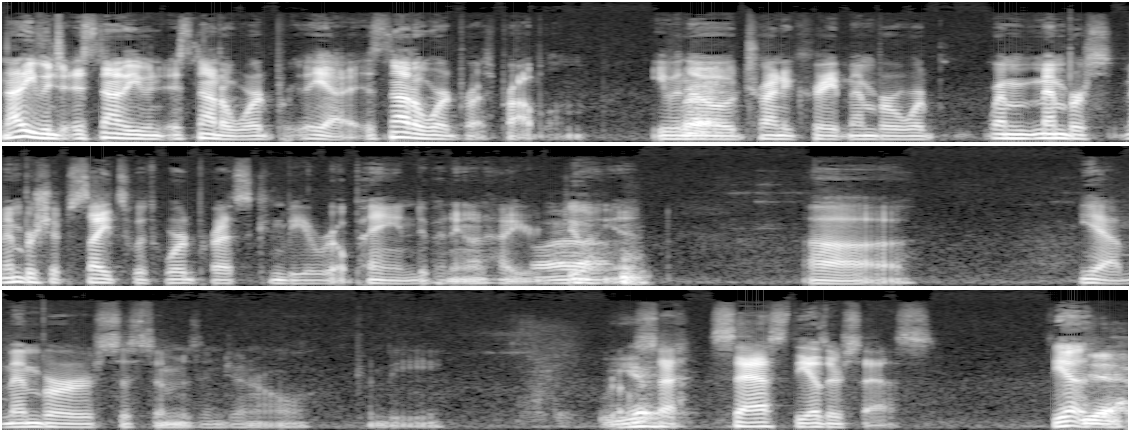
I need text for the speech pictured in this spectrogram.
not even it's not even it's not a word yeah it's not a WordPress problem. Even though trying to create member word rem- members membership sites with WordPress can be a real pain depending on how you're Wow. doing it. Uh, yeah, member systems in general can be Yep. sa- SaaS. The other SaaS, the oth- Yeah.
